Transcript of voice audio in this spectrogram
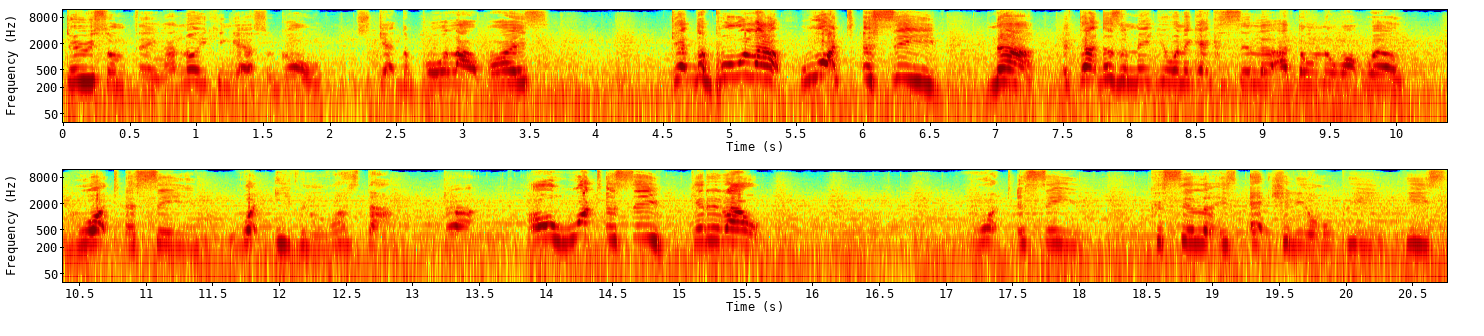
Do something. I know you can get us a goal. Just get the ball out, boys. Get the ball out. What a save. Nah, if that doesn't make you want to get Casilla, I don't know what will. What a save. What even was that? that? Oh, what a save. Get it out. What a save. Casilla is actually OP. He's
